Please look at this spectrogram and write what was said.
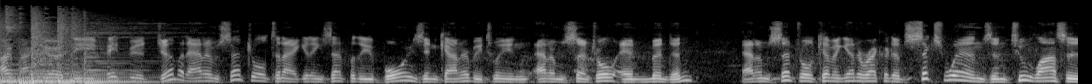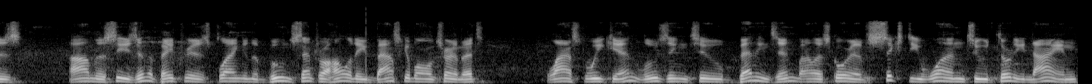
Right back here at the Patriot Gym at Adams Central tonight, getting set for the boys encounter between Adams Central and Minden. Adams Central coming in a record of six wins and two losses on the season. The Patriots playing in the Boone Central Holiday Basketball Tournament last weekend, losing to Bennington by a score of 61 to 39.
